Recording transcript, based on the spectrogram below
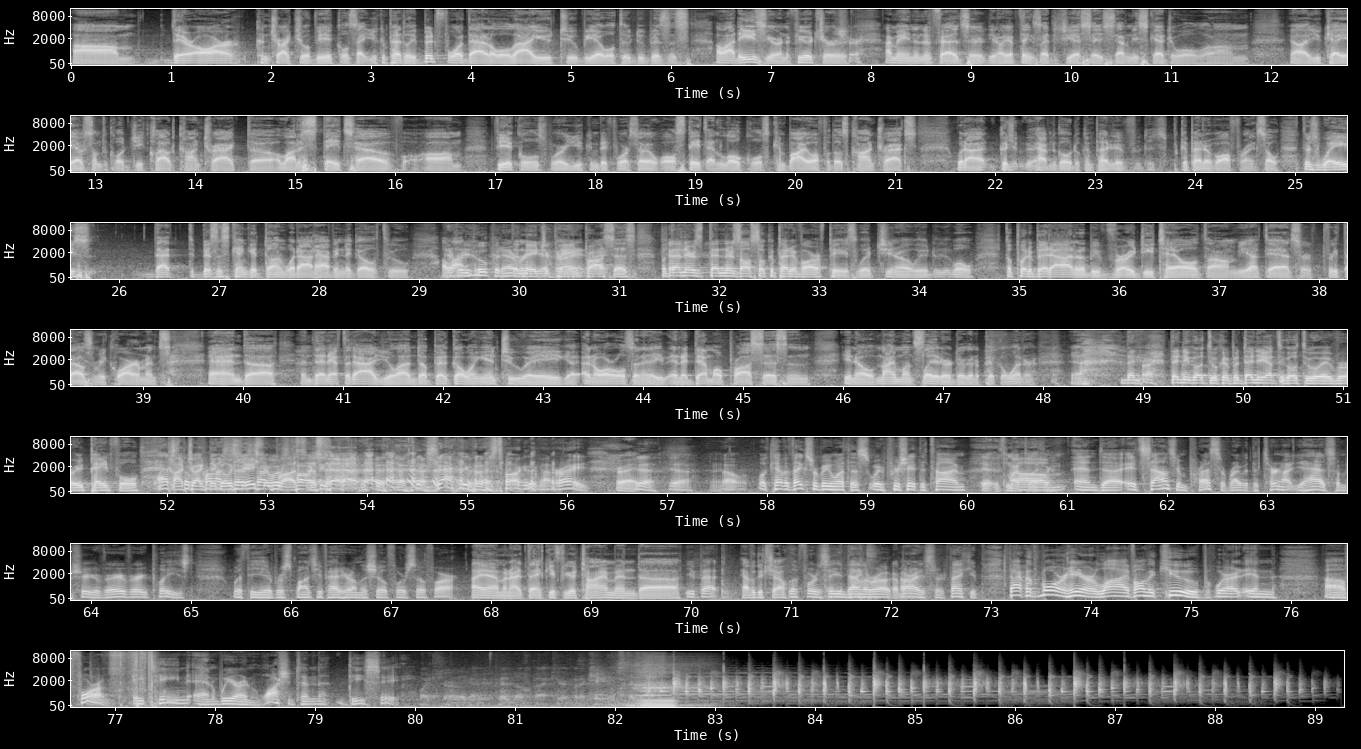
Um, there are contractual vehicles that you competitively bid for that'll allow you to be able to do business a lot easier in the future. I mean, in the feds, are, you know, you have things like the GSA 70 schedule. Um, uh, UK, you have something called G Cloud contract. Uh, a lot of states have um, vehicles where you can bid for, so all states and locals can buy off of those contracts without having to go to competitive competitive offering. So there's ways that the business can get done without having to go through a Every lot the every- major yeah, pain right, right. process. But then there's then there's also competitive RFPs, which you know we will they'll put a bid out. It'll be very detailed. Um, you have to answer 3,000 requirements, and uh, and then after that you'll end up going into a an orals and a, and a demo process, and you know nine months later they're going to pick a winner. Yeah. then then you go through but then you have to go through a very painful That's the contract negotiation was process. talking about. That's exactly what I was talking about. Right. Right. Right. Yeah. Yeah. Well, well, Kevin, thanks for being with us. We appreciate the time. Um, it's my pleasure. and uh, it sounds impressive, right, with the turnout you had. So I'm sure you're very, very pleased with the uh, response you've had here on the show floor so far. I am, and I thank you for your time, and uh, You bet. have a good show. Look forward to seeing you down the road. Bye-bye. All right, sir. Thank you. Back with more here live on the Cube. We're in uh, Forum 18, and we are in Washington D.C.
